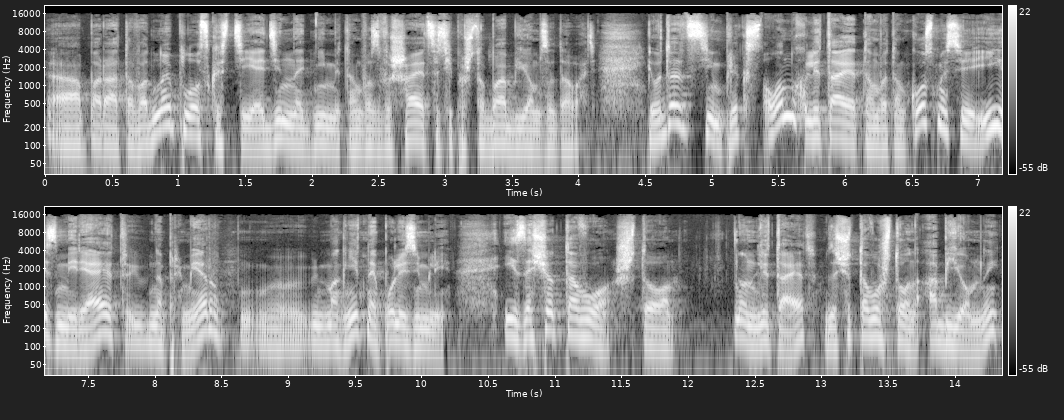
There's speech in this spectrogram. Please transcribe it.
э, аппарата в одной плоскости, и один над ними там возвышается, типа, чтобы объем задавать. И вот этот симплекс, он летает там в этом космосе и измеряет, например, магнитное поле Земли. И за счет того, что он летает, за счет того, что он объемный,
